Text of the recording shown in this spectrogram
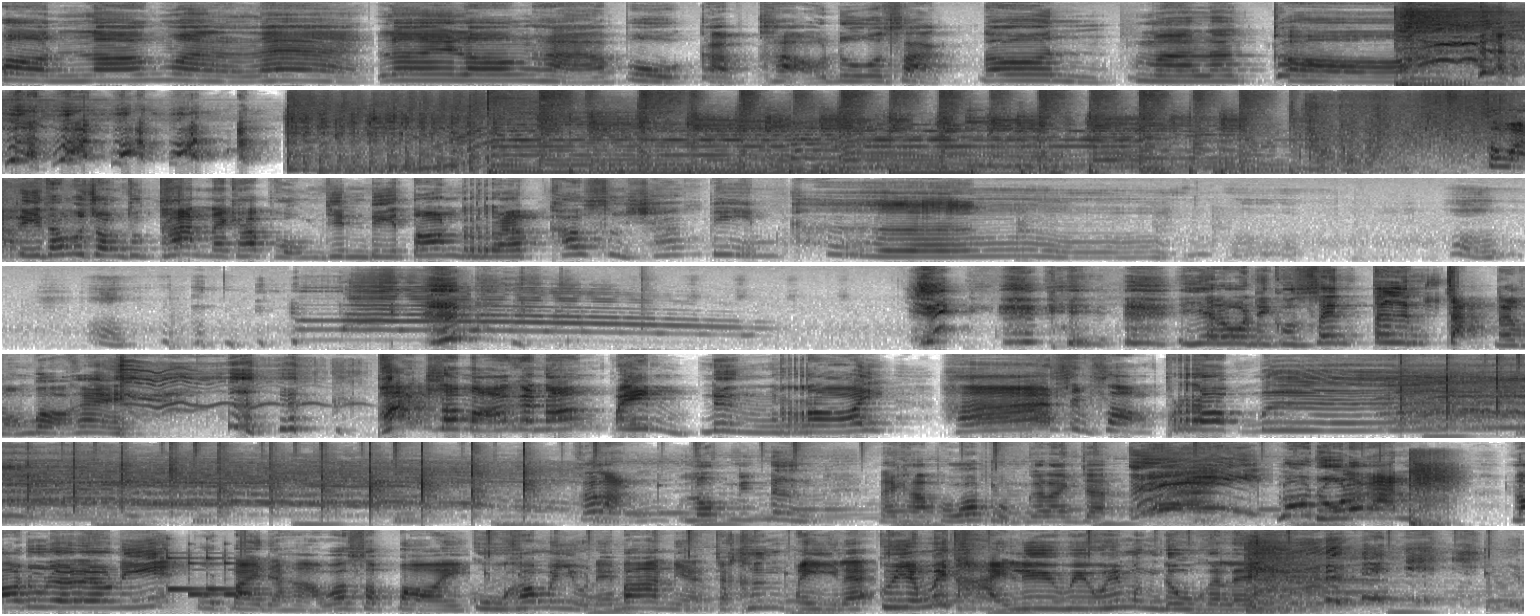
ปลดล็อกวันแรก เลยลองหาปลูกกับเขาดูสักต้นมะละกอสวัสดีท่านผู้ชมทุกท่านนะครับ ผมยินดีต้อนรับเข้าสู่ช่างบีมเคืองเฮี ยโรนี่กูเส้นตื้นจัดนะผมบอกให้ พักสมองกับน้องปิมหนึ่งร้อยห้าสิบสองปรบมือข้างหลังลกนิดนึงนะครับ เพราะว่าผมกำลังจะ เอ้ยรอดูแล้วกัน รอดูเร็วๆนี้พูดไปเดี๋ยวหาว่าสปอย กูเข้ามาอยู่ในบ้านเนี่ย จะครึ่งปีแล้ว กูยังไม่ถ่ายรีวิวให้มึงดูกันเลย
